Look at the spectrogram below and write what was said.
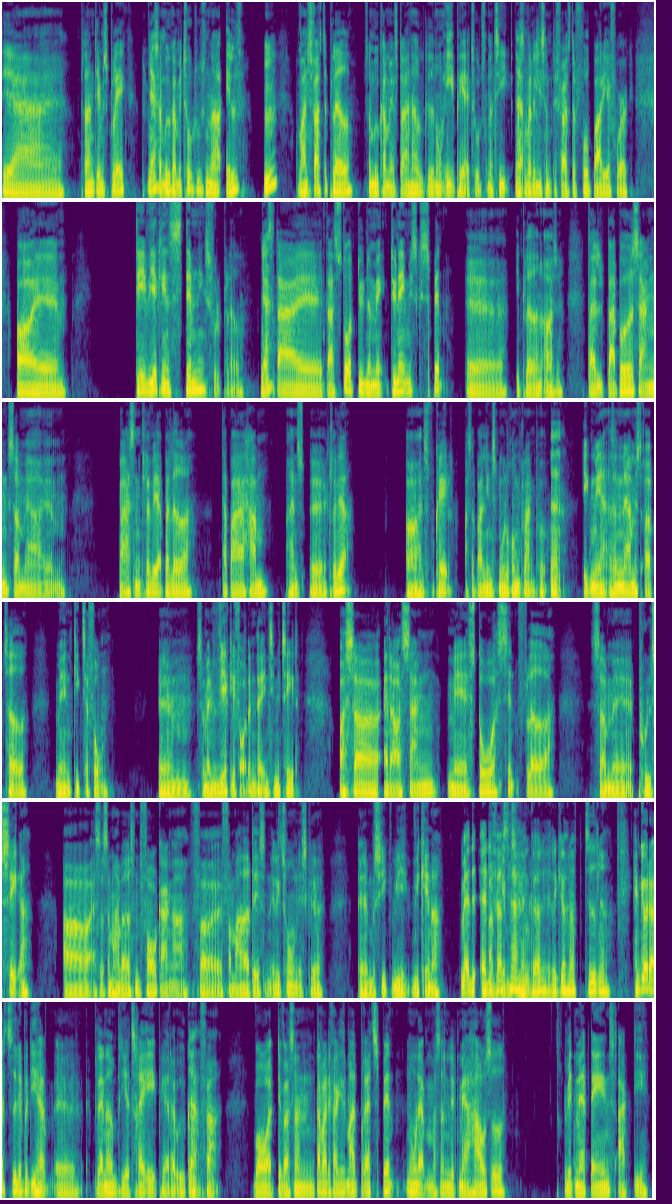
Det er øh, pladen James Blake, Ja. som udkom i 2011. Mm. Og var hans første plade, som udkom efter, at han havde udgivet nogle EP'er i 2010. Ja. Og så var det ligesom det første full body of work. Og øh, det er virkelig en stemningsfuld plade. Ja. Altså, der, er, øh, der er stort dynami- dynamisk spænd øh, i pladen også. Der er, der er både sange, som er øh, bare sådan klaverballader, der bare er ham og hans øh, klaver og hans vokal, og så bare lige en smule rumklang på. Ja. Ikke mere. Altså nærmest optaget med en diktafon, øhm, så man virkelig får den der intimitet. Og så er der også sange med store sindflader, som øh, pulserer, og altså, som har været sådan forganger for, for meget af det sådan elektroniske øh, musik, vi, vi kender. Men er det, er det først her, han gør det? Eller gjorde han også det tidligere? Han gjorde det også tidligere på de her, øh, blandt andet på de her tre EP'er, der udkom ja. før, hvor det var sådan, der var det faktisk meget bredt spænd. Nogle af dem var sådan lidt mere houset, lidt mere dance-agtige.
